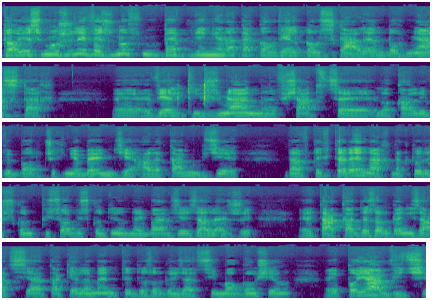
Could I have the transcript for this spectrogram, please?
to jest możliwe, znów pewnie nie na taką wielką skalę, bo w miastach e, wielkich zmian w siatce lokali wyborczych nie będzie, ale tam, gdzie na, w tych terenach, na których PiSowi skądinąd najbardziej zależy, e, taka dezorganizacja, takie elementy dezorganizacji mogą się e, pojawić.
